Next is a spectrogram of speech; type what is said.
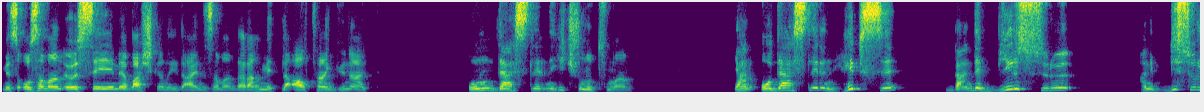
mesela o zaman ÖSYM başkanıydı aynı zamanda rahmetli Altan Günalp. Onun derslerini hiç unutmam. Yani o derslerin hepsi bende bir sürü hani bir sürü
